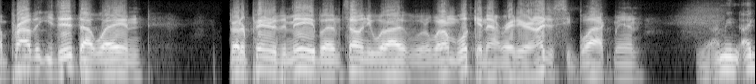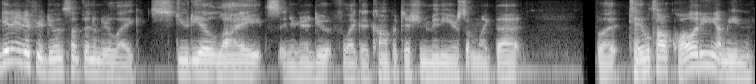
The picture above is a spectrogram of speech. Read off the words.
I'm proud that you did it that way, and better painter than me. But I'm telling you what I what I'm looking at right here, and I just see black, man. Yeah, I mean, I get it if you're doing something under like studio lights and you're gonna do it for like a competition mini or something like that. But tabletop quality, I mean,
